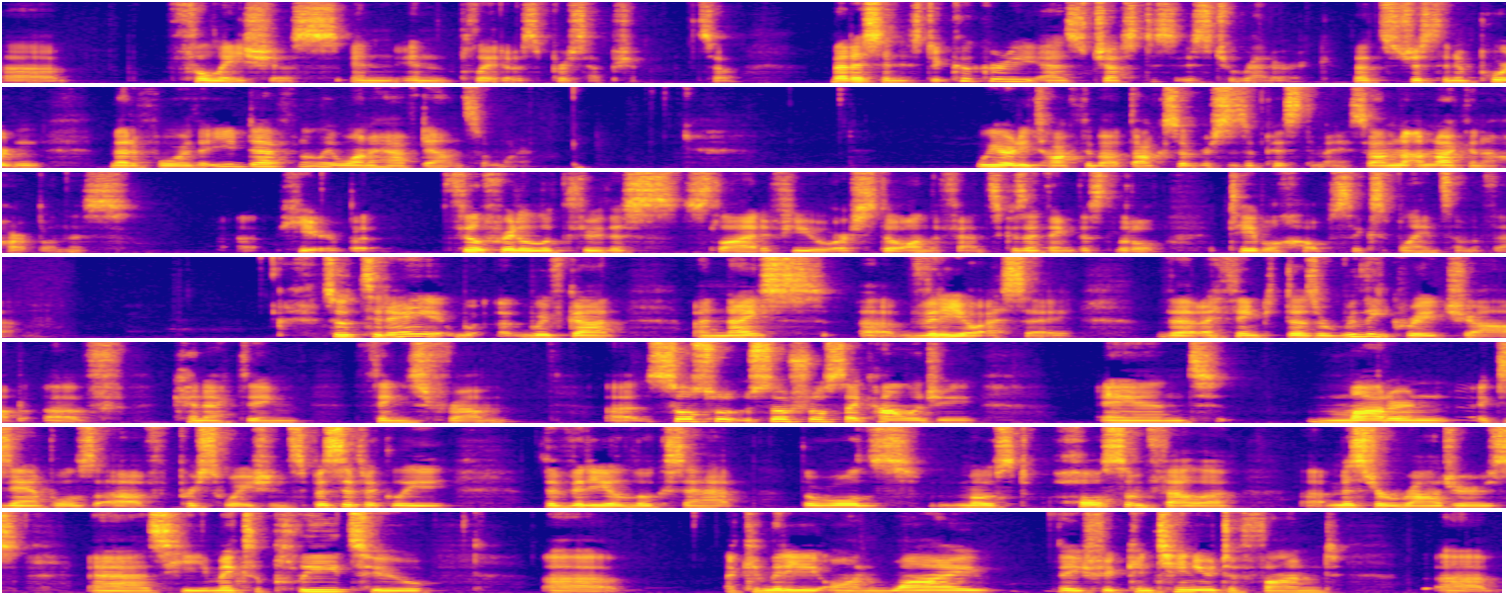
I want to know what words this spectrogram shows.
uh, fallacious in, in Plato's perception. So, medicine is to cookery as justice is to rhetoric. That's just an important metaphor that you definitely want to have down somewhere. We already talked about doxa versus episteme, so I'm not, I'm not going to harp on this uh, here, but feel free to look through this slide if you are still on the fence, because I think this little table helps explain some of that. So today we've got a nice uh, video essay that I think does a really great job of connecting things from uh, social social psychology and modern examples of persuasion. Specifically, the video looks at the world's most wholesome fella, uh, Mr. Rogers, as he makes a plea to uh, a committee on why they should continue to fund uh,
